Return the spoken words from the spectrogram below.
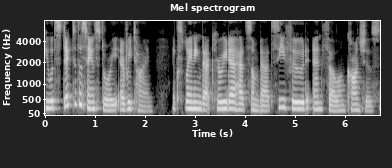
He would stick to the same story every time, explaining that Carita had some bad seafood and fell unconscious.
